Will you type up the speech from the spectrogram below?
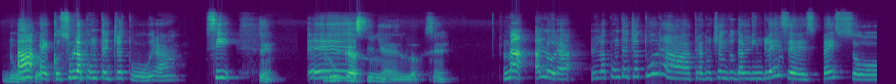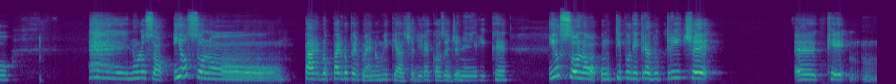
dunque. Ah, ecco, sulla punteggiatura. Sì. Sì. Eh, Luca Spiniello, sì. Ma allora, la punteggiatura traducendo dall'inglese spesso, eh, non lo so, io sono, parlo, parlo per me, non mi piace dire cose generiche. Io sono un tipo di traduttrice eh, che mm,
